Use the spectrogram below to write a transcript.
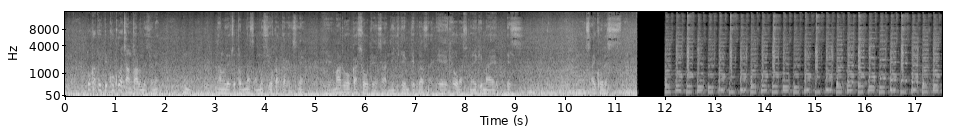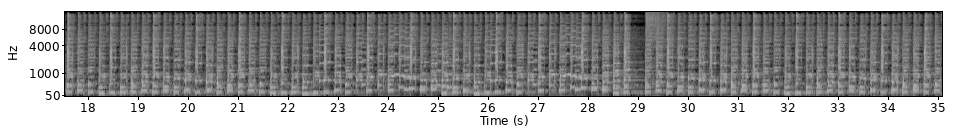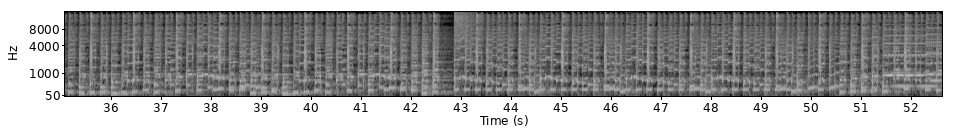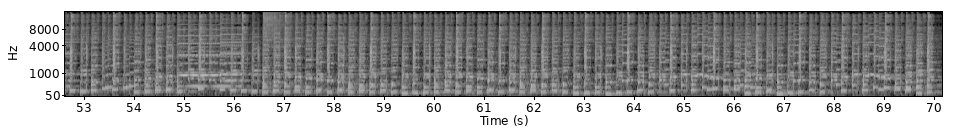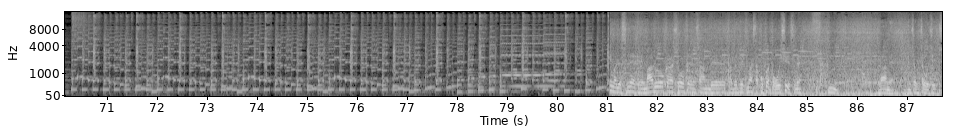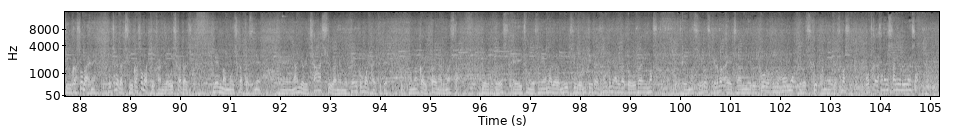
とかといってコクはちゃんとあるんですよね。うん。なのでちょっと皆さんもしよかったらですね、えー、丸岡商店さんに来てみてください、えー、京橋の駅前です。もう最高です。今ですね丸岡商店さんで食べてきました。ここやっぱ美味しいですね。うん。ラーメン。めちゃくちゃ美味しい。中華そばやね。どっちかというと中華そばっていう感じで美味しかったです。メンマも美味しかったしね、えー、何よりチャーシューがねもうてんこ盛り入っててお腹いっぱいになりました。ということです、えー、いつもですね山寺の YouTube を見ていただいて本当にありがとうございます、えー、もしよろしければ、えチャンネル登録の方もよろしくお願いいたします。お疲れ様でした。ありがとうございました。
